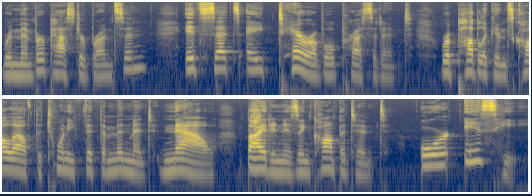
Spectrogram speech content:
Remember Pastor Brunson? It sets a terrible precedent. Republicans call out the 25th Amendment. Now, Biden is incompetent. Or is he?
